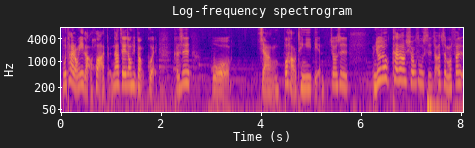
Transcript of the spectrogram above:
不太容易老化的。那这些东西都很贵，可是我。讲不好听一点，就是你就说看到修复师怎么分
